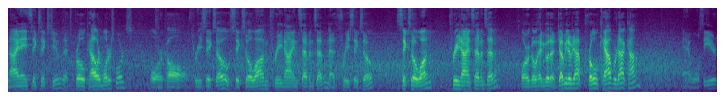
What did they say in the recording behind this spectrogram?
98662. That's Pro Caliber Motorsports or call 360-601-3977. That's 360-601-3977. Or go ahead and go to www.procaliber.com and we'll see you.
